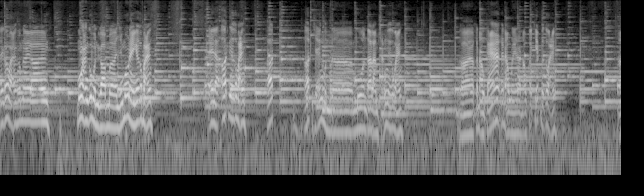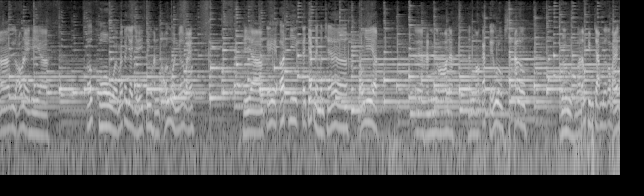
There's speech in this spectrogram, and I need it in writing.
Anh Đây các bạn hôm nay ờ, món ăn của mình gồm ờ, những món này nha các bạn. Đây là ớt nha các bạn. Ớt ớt sáng mình ờ, mua người ta làm sẵn nha các bạn. Rồi cái đầu cá cái đầu này là đầu cá chép nha các bạn à, cái gỗ này thì à, ớt khô rồi mấy cái gia vị tiêu hành tỏi của mình nha các bạn. Thì à, cái ớt với cá chép này mình sẽ à, nấu với à, à, hành ngò nè hành ngò các kiểu luôn xả luôn. Gừng và nấm kim châm nha các bạn.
